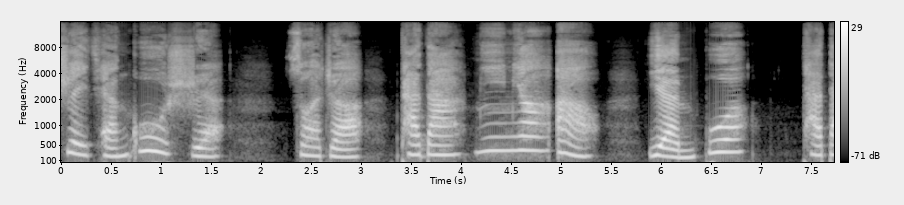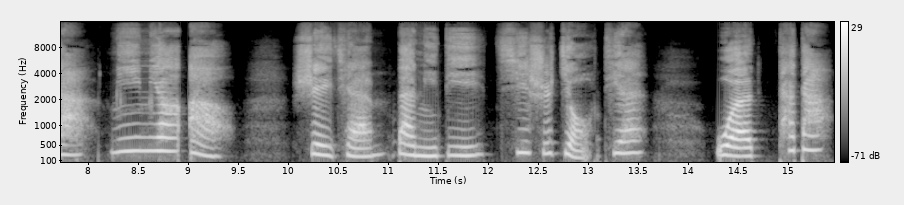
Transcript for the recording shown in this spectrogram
睡前故事，作者：他哒咪喵嗷，演播：他哒咪喵嗷。睡前伴你第七十九天，我他哒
